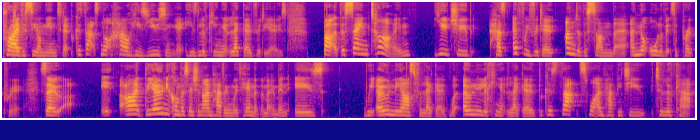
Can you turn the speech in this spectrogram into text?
privacy on the internet because that's not how he's using it. He's looking at Lego videos, but at the same time, YouTube has every video under the sun there, and not all of it's appropriate. So, uh, it, I the only conversation I'm having with him at the moment is we only ask for Lego. We're only looking at Lego because that's what I'm happy to to look at.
